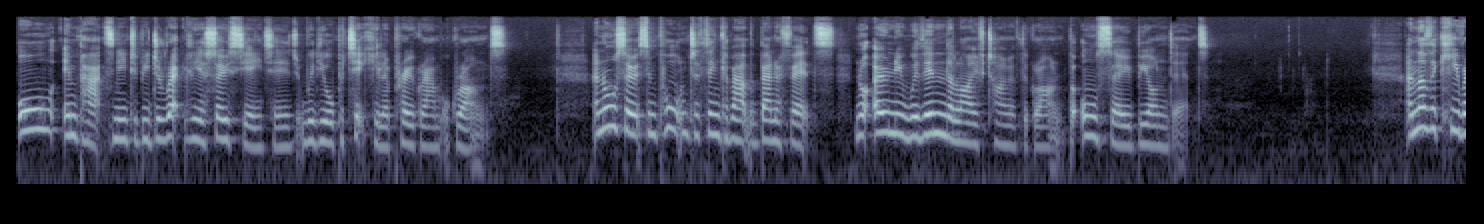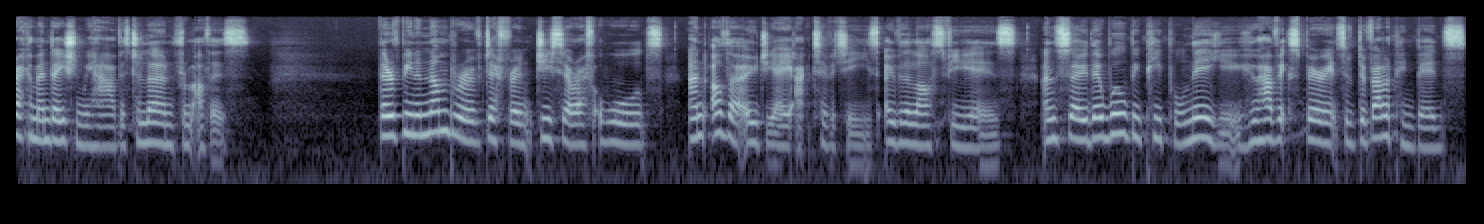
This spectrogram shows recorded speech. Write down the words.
all impacts need to be directly associated with your particular programme or grant. And also it's important to think about the benefits not only within the lifetime of the grant, but also beyond it. Another key recommendation we have is to learn from others. There have been a number of different GCRF awards and other ODA activities over the last few years, and so there will be people near you who have experience of developing bids,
